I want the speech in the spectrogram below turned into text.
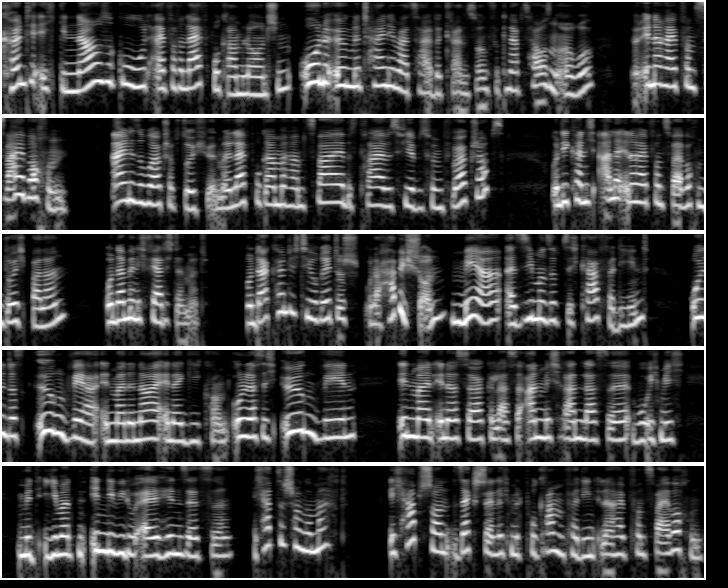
könnte ich genauso gut einfach ein Live-Programm launchen, ohne irgendeine Teilnehmerzahlbegrenzung für knapp 1000 Euro und innerhalb von zwei Wochen all diese Workshops durchführen. Meine Live-Programme haben zwei bis drei bis vier bis fünf Workshops und die kann ich alle innerhalb von zwei Wochen durchballern und dann bin ich fertig damit. Und da könnte ich theoretisch, oder habe ich schon, mehr als 77k verdient, ohne dass irgendwer in meine nahe Energie kommt, ohne dass ich irgendwen in mein Inner Circle lasse, an mich ranlasse, wo ich mich mit jemandem individuell hinsetze. Ich habe das schon gemacht. Ich habe schon sechsstellig mit Programmen verdient innerhalb von zwei Wochen.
